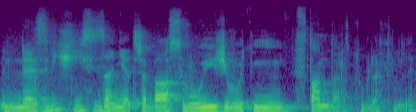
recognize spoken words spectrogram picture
nezvýší si za ně třeba svůj životní standard v tuhle chvíli.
